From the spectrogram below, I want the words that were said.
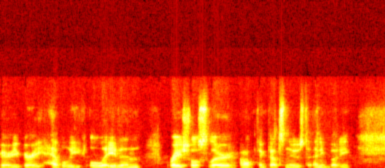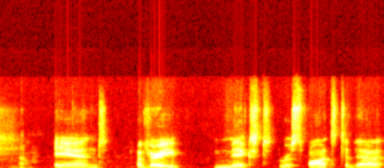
very, very heavily laden racial slur. I don't think that's news to anybody no. and a very mixed response to that.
